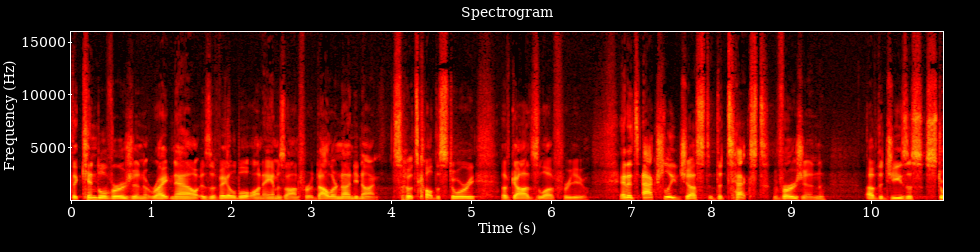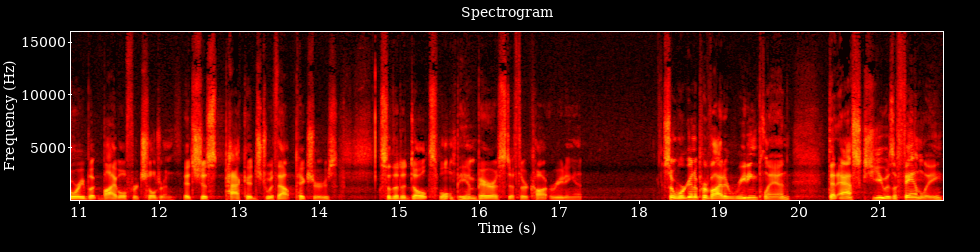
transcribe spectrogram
the Kindle version right now is available on Amazon for $1.99. So it's called The Story of God's Love for You. And it's actually just the text version of the Jesus Storybook Bible for children. It's just packaged without pictures so that adults won't be embarrassed if they're caught reading it. So, we're going to provide a reading plan that asks you as a family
